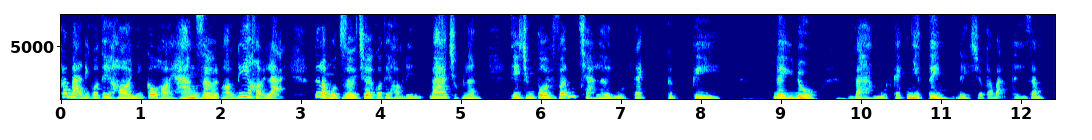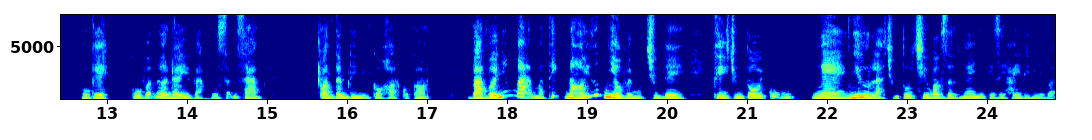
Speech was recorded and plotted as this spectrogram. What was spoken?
các bạn thì có thể hỏi những câu hỏi hàng giờ, hỏi đi hỏi lại. Tức là một giờ chơi có thể hỏi đến ba chục lần. Thì chúng tôi vẫn trả lời một cách cực kỳ đầy đủ và một cách nhiệt tình để cho các bạn thấy rằng, ok, cô vẫn ở đây và cô sẵn sàng quan tâm đến những câu hỏi của con và với những bạn mà thích nói rất nhiều về một chủ đề, thì chúng tôi cũng nghe như là chúng tôi chưa bao giờ nghe những cái gì hay đến như vậy.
